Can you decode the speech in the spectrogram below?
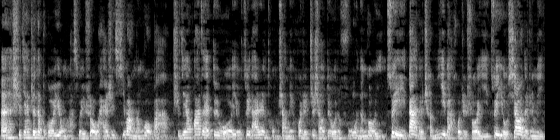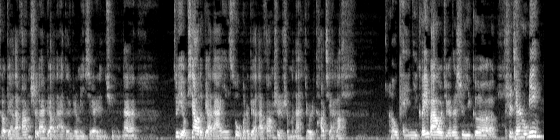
呃，时间真的不够用啊。所以说我还是希望能够把时间花在对我有最大认同上面，或者至少对我的服务能够以最大的诚意吧，或者说以最有效的这么一个表达方式来表达的这么一些人群。那最有效的表达因素或者表达方式是什么呢？就是掏钱了。OK，你可以把我觉得是一个视钱如命，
